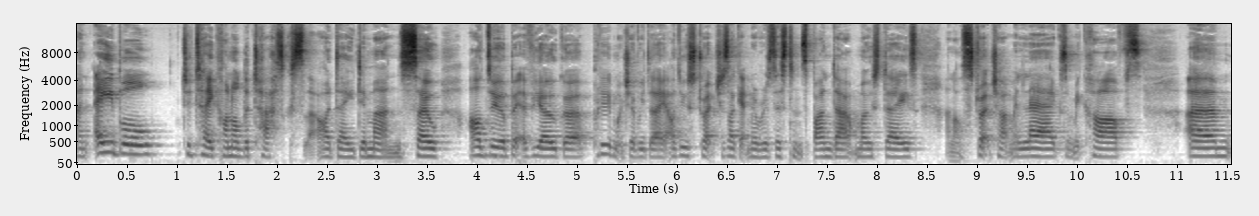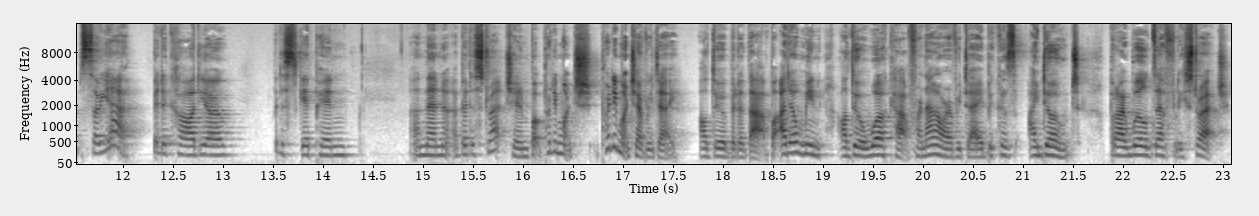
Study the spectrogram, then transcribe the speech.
and able to take on all the tasks that our day demands. So, I'll do a bit of yoga pretty much every day. I'll do stretches. I get my resistance band out most days and I'll stretch out my legs and my calves. Um, so, yeah, bit of cardio, bit of skipping. And then a bit of stretching, but pretty much pretty much every day I'll do a bit of that. But I don't mean I'll do a workout for an hour every day because I don't. But I will definitely stretch.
